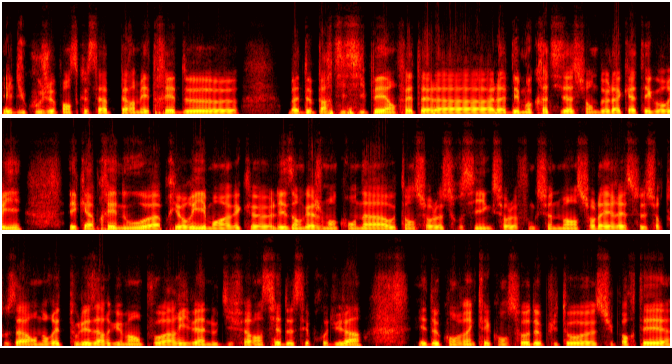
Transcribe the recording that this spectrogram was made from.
Et du coup, je pense que ça permettrait de euh, bah, de participer en fait à la, démocratisation de la catégorie et qu'après nous, a priori, bon, avec euh, les engagements qu'on a, autant sur le sourcing, sur le fonctionnement, sur la RSE, sur tout ça, on aurait tous les arguments pour arriver à nous différencier de ces produits-là et de convaincre les consos de plutôt euh, supporter euh,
